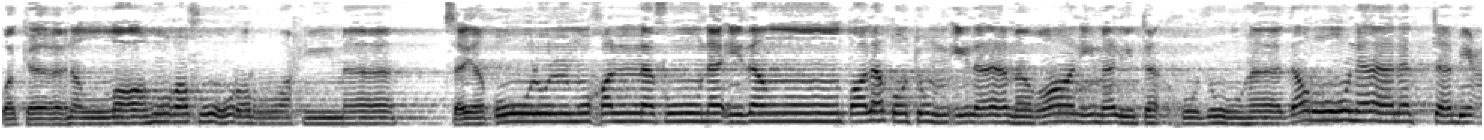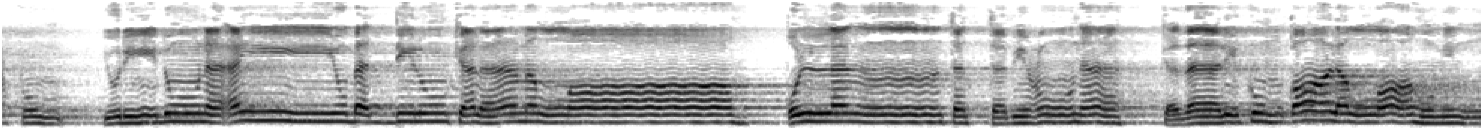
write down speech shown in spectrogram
وكان الله غفورا رحيما. سيقول المخلفون إذا انطلقتم إلى مغانم لتأخذوها ذرونا نتبعكم. يريدون أن يبدلوا كلام الله. قل لن تتبعونا. كذلكم قال الله من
